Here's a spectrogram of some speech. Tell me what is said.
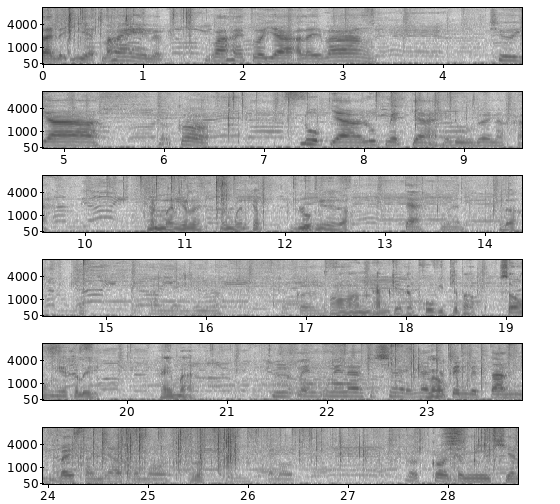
รายละเอียดมาให้แบบว่าให้ตัวยาอะไรบ้าง ชื่อยา แล้วก็รูปยารูปเม็ดยาให้ดูด้วยนะคะ มันเหมือนกันเลย มันเหมือนกับรูปนี้เลยเหรอจะเหมือนเหรอจะทำอย่างดีเนาะแล้วก็อ๋อ มันทำเกี่ยวกับโควิดหรือเปล่า ซองเนี่ยก็เลยให้มา อืมไม่ไม่น่าจะใช่ น่าแล้จะว เป็นแบบตามใบสั่งยาของหมอเหรอ อืมตลอด แล้วก็จะมีเขียน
